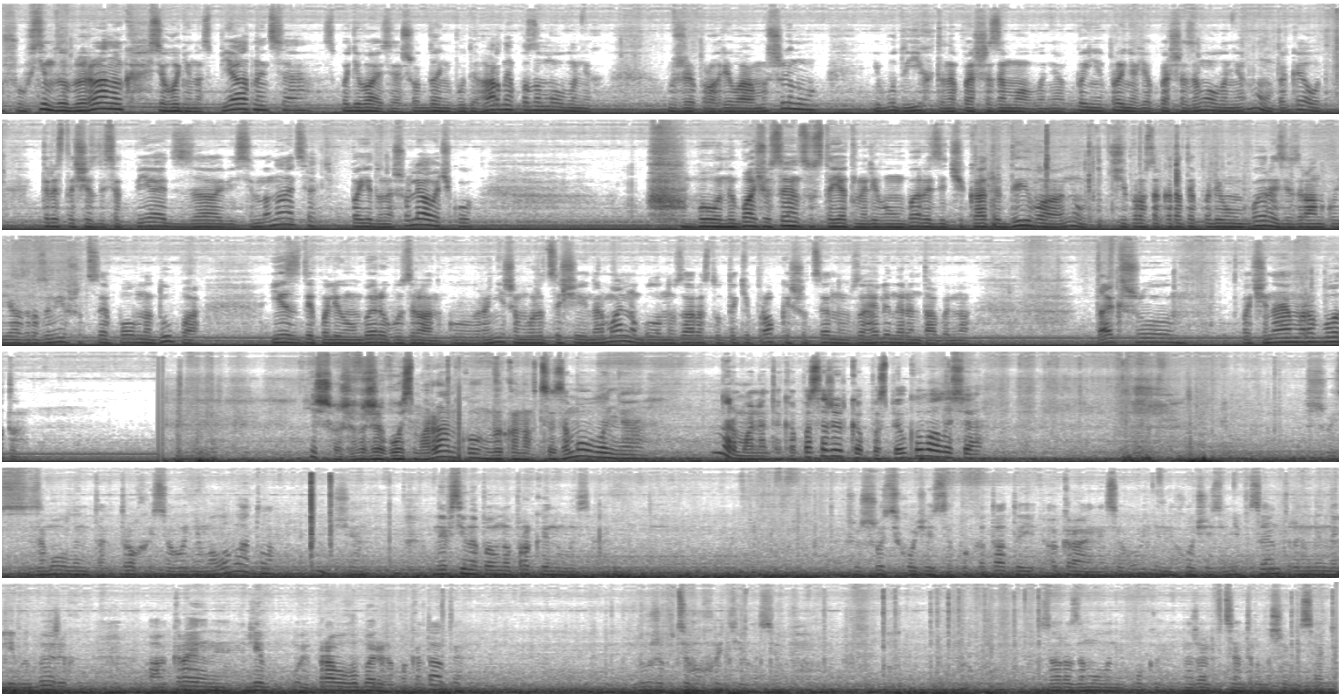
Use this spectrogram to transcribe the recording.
Ну що, всім добрий ранок. Сьогодні у нас п'ятниця. Сподіваюся, що день буде гарний по замовленнях. Вже прогріваю машину і буду їхати на перше замовлення. Прийняв я перше замовлення. Ну, таке от 365 за 18. Поїду на шулявочку. Бо не бачу сенсу стояти на лівому березі, чекати дива. Ну, чи просто катати по лівому березі зранку. Я зрозумів, що це повна дупа їздити по лівому берегу зранку. Раніше, може, це ще й нормально було, але зараз тут такі пробки, що це ну, взагалі не рентабельно. Так що починаємо роботу. І що ж, вже восьма ранку, виконав це замовлення. Нормальна така пасажирка, поспілкувалися. Щось замовлень так трохи сьогодні маловато. Ще не всі, напевно, прокинулися. Так що щось хочеться покатати окраїни сьогодні. Не хочеться ні в центр, ні на лівий берег, а окраїни лів... Ой, правого берега покатати. Дуже б цього хотілося б. Зараз замовлення поки, на жаль, в центр лише висять.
